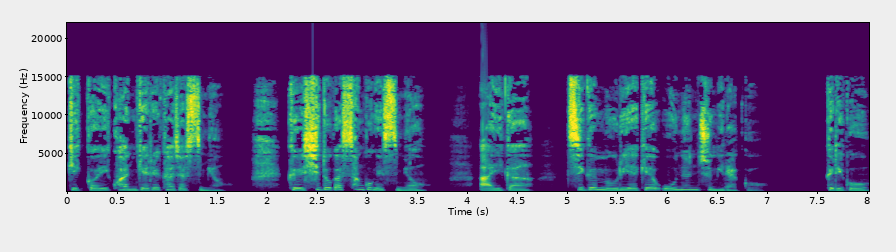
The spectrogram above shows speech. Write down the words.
기꺼이 관계를 가졌으며 그 시도가 성공했으며 아이가 지금 우리에게 오는 중이라고 그리고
